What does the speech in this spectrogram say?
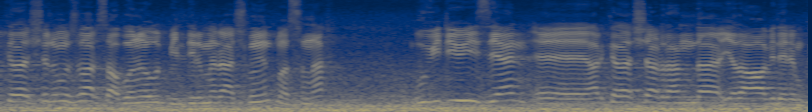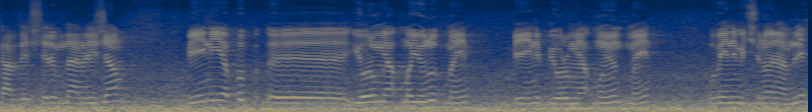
Arkadaşlarımız varsa abone olup bildirimleri açmayı unutmasınlar. Bu videoyu izleyen e, arkadaşlardan da ya da abilerim, kardeşlerimden ricam beğeni yapıp e, yorum yapmayı unutmayın. Beğenip yorum yapmayı unutmayın. Bu benim için önemli.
